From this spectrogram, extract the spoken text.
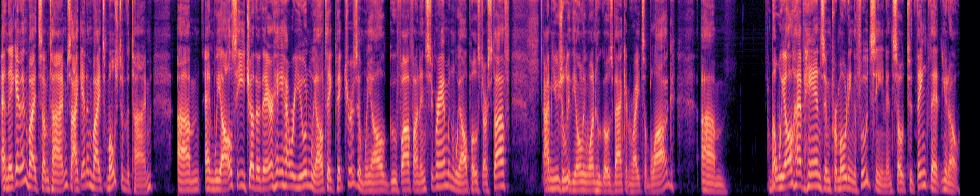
and they get invites sometimes. I get invites most of the time, um, and we all see each other there. Hey, how are you? And we all take pictures, and we all goof off on Instagram, and we all post our stuff. I'm usually the only one who goes back and writes a blog. Um, but we all have hands in promoting the food scene, and so to think that you know.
